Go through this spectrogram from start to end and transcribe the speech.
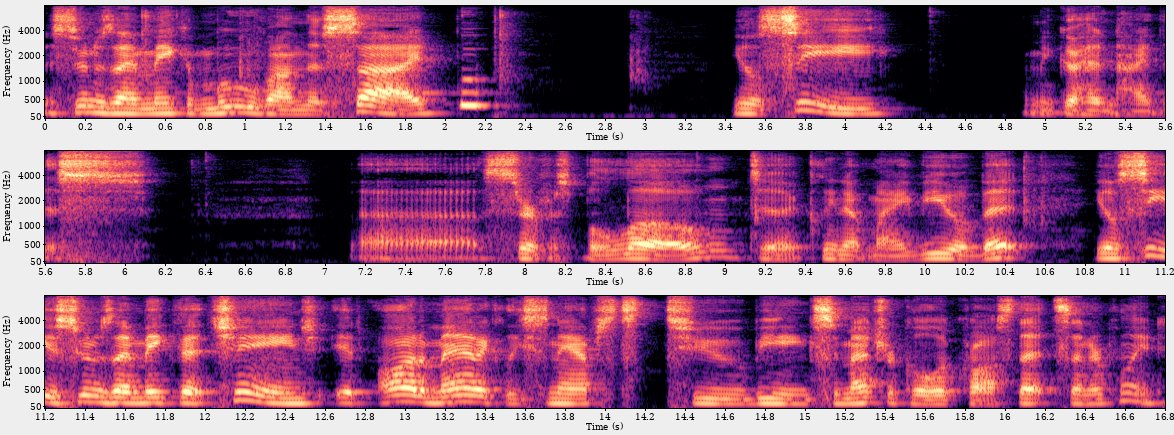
as soon as I make a move on this side, boop, you'll see, let me go ahead and hide this uh, surface below to clean up my view a bit you'll see as soon as I make that change, it automatically snaps to being symmetrical across that center plane.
